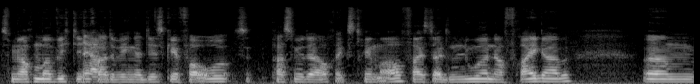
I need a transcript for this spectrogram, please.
Ist mir auch immer wichtig, Ja. gerade wegen der DSGVO passen wir da auch extrem auf. Heißt also nur nach Freigabe. Ähm,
